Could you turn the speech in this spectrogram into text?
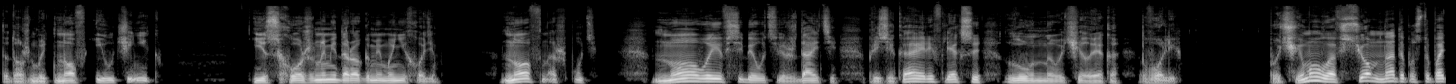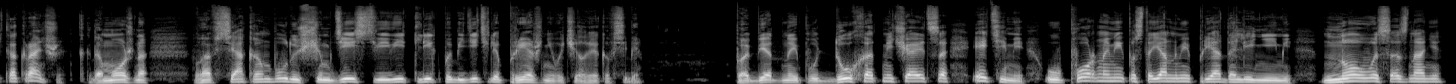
то должен быть нов и ученик. И схоженными дорогами мы не ходим. Нов наш путь. Новое в себе утверждайте, пресекая рефлексы лунного человека воли. Почему во всем надо поступать как раньше, когда можно во всяком будущем действии видеть лик победителя прежнего человека в себе? Победный путь духа отмечается этими упорными и постоянными преодолениями нового сознания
